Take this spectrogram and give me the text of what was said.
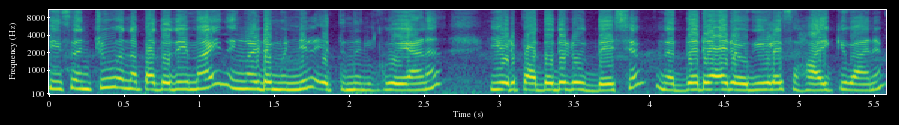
സീസൺ ടു എന്ന പദ്ധതിയുമായി നിങ്ങളുടെ മുന്നിൽ എത്തി നിൽക്കുകയാണ്. ഈ ഒരു പദ്ധതിയുടെ ഉദ്ദേശം നിർദ്ധരായ രോഗികളെ സഹായിക്കുവാനും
